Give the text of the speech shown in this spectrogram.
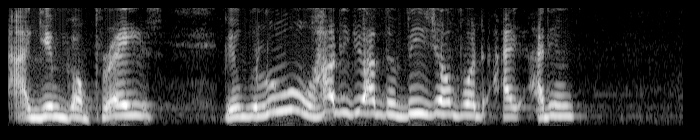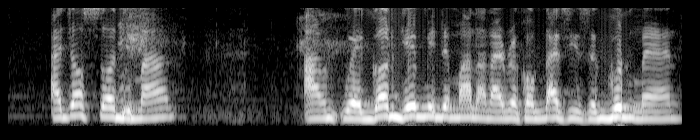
I give God praise. People go, oh, how did you have the vision for? I, I didn't. I just saw the man, and where God gave me the man, and I recognize he's a good man.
